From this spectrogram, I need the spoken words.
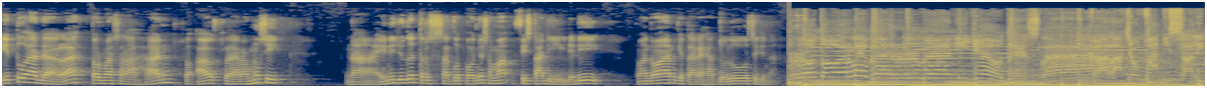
itu adalah permasalahan soal selera musik. Nah, ini juga tersangkut pautnya sama Fis tadi. Jadi, teman-teman kita rehat dulu sejenak. Trotoar lebar ban hijau Tesla Kalah di salib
